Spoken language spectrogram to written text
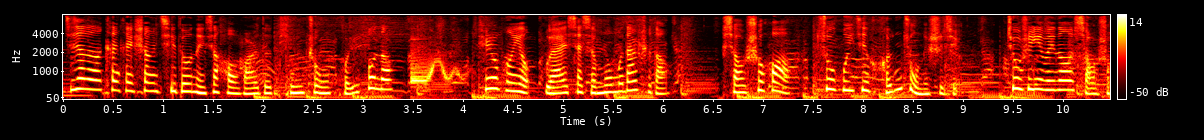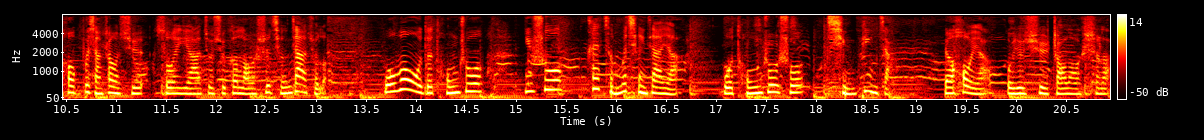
接下来看看上期都有哪些好玩的听众回复呢？听众朋友，我爱夏夏么么哒说道。小时候啊，做过一件很囧的事情，就是因为呢小时候不想上学，所以啊就去跟老师请假去了。我问我的同桌，你说该怎么请假呀？我同桌说请病假。然后呀，我就去找老师了。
